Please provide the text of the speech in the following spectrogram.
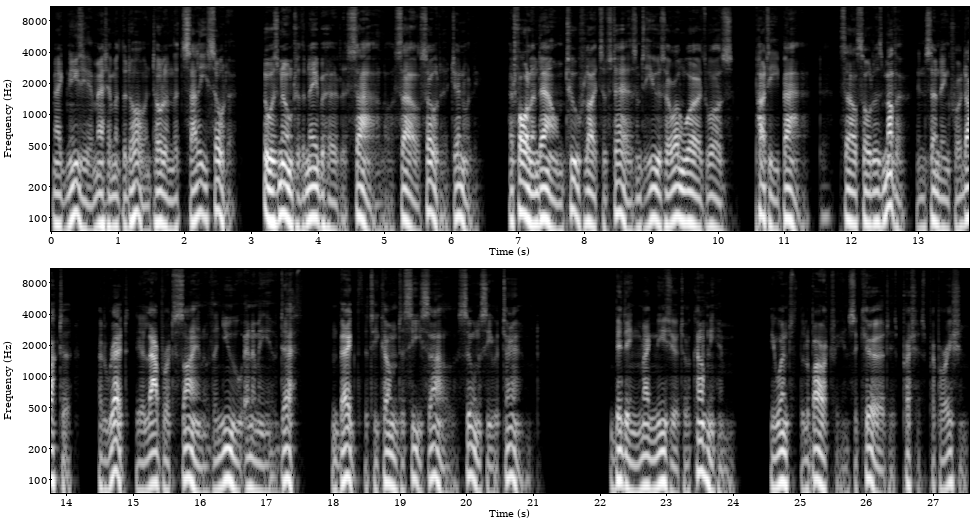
Magnesia met him at the door and told him that Sally Soda, who was known to the neighborhood as Sal or Sal Soda generally, had fallen down two flights of stairs and, to use her own words, was putty bad. Sal Soda's mother, in sending for a doctor, had read the elaborate sign of the new enemy of death and begged that he come to see Sal as soon as he returned. Bidding Magnesia to accompany him, he went to the laboratory and secured his precious preparation.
